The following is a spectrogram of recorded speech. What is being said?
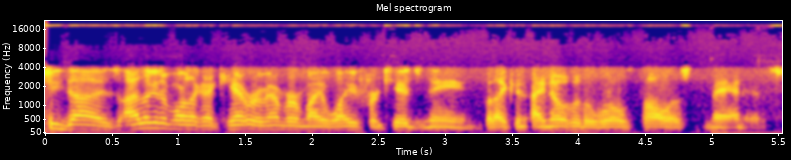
She does. I look at it more like I can't remember my wife or kid's name, but I can. I know who the world's tallest man is.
